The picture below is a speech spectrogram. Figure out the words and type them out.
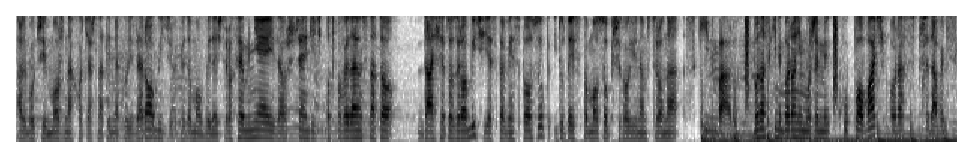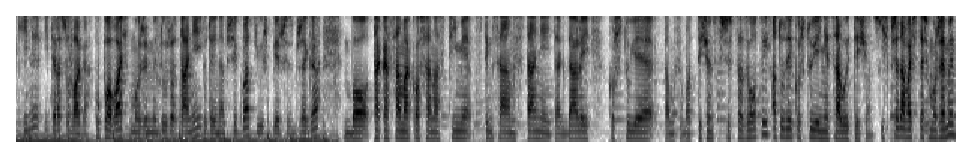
albo czy można chociaż na tym jakoś zarobić, żeby wiadomo, wydać trochę mniej, zaoszczędzić. Odpowiadając na to, da się to zrobić, jest pewien sposób i tutaj z pomocą przychodzi nam strona Skin Baron. Bo na Skin Baronie możemy kupować oraz sprzedawać skiny i teraz uwaga, kupować możemy dużo taniej, tutaj na przykład, już pierwszy z brzega, bo taka sama kosa na Steamie w tym samym stanie i tak dalej kosztuje tam chyba 1300 zł, a tutaj kosztuje niecały 1000. I sprzedawać też możemy,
